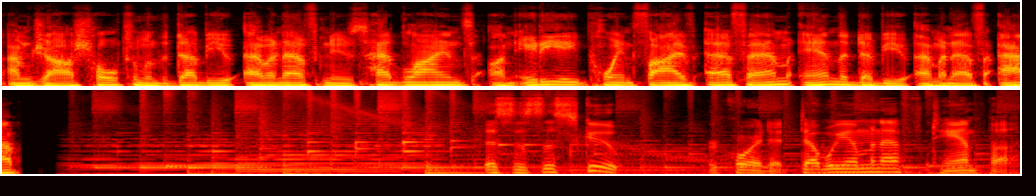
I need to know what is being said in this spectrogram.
I'm Josh Holton with the WMNF News headlines on 88.5 FM and the WMNF app. This is The Scoop, recorded at WMNF Tampa.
